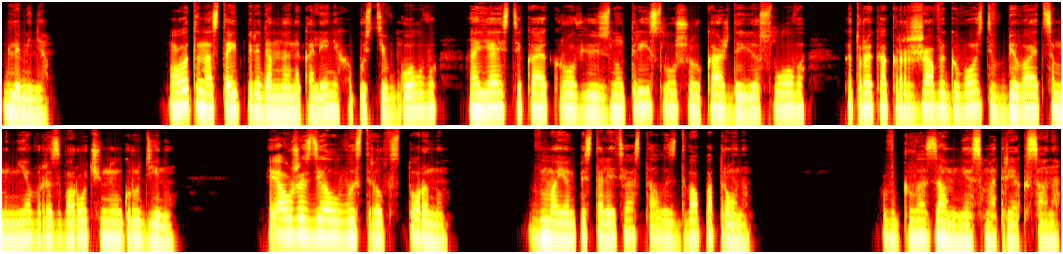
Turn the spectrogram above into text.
для меня. Вот она стоит передо мной на коленях, опустив голову, а я, истекая кровью изнутри, слушаю каждое ее слово, которое как ржавый гвоздь вбивается мне в развороченную грудину. Я уже сделал выстрел в сторону. В моем пистолете осталось два патрона. В глаза мне смотри, Оксана.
